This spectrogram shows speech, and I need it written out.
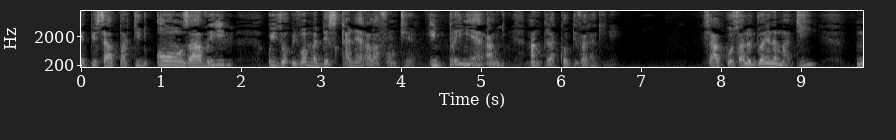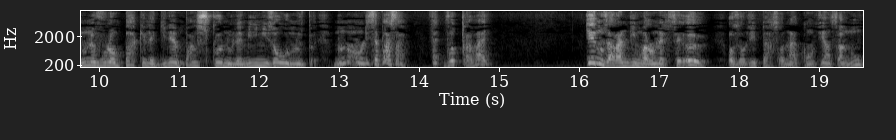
Et puis c'est à partir du 11 avril où ils, ont- ils vont mettre des scanners à la frontière. Une première en- entre la Côte d'Ivoire et la Guinée. C'est à cause de ça le douanier m'a dit, nous ne voulons pas que les Guinéens pensent que nous les minimisons. Ou nous... Non, non, on dit, c'est pas ça. Faites votre travail. Qui nous a rendu malhonnêtes? C'est eux. Aujourd'hui, personne n'a confiance en nous.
